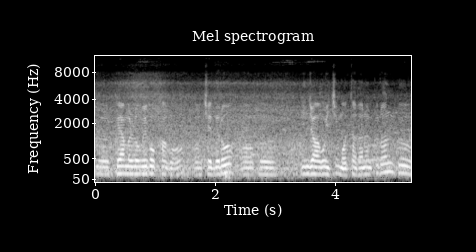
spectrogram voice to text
그, 그야말로 왜곡하고 어, 제대로 어, 그 인정하고 있지 못하다는 그런 그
